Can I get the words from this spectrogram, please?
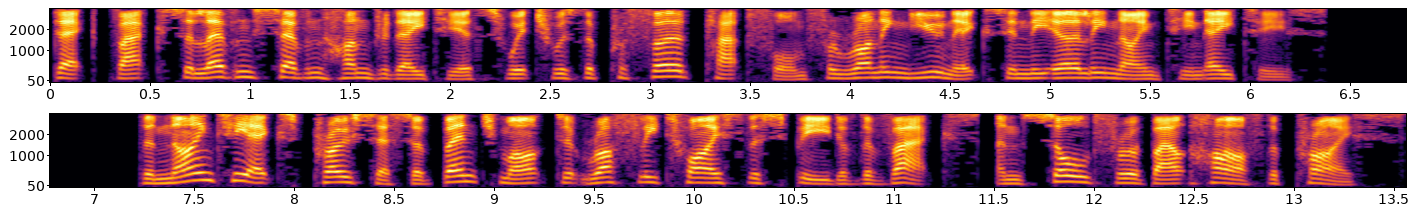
DEC VAX 11780 which was the preferred platform for running Unix in the early 1980s. The 90X processor benchmarked at roughly twice the speed of the VAX, and sold for about half the price.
